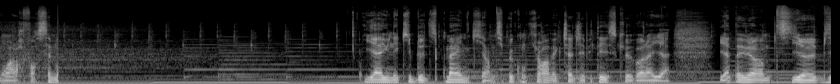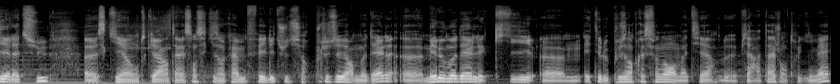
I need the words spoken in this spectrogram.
bon, alors forcément. Il y a une équipe de DeepMind qui est un petit peu concurrent avec ChatGPT, est-ce que voilà, il n'y a, a, pas eu un petit euh, biais là-dessus? Euh, ce qui est en tout cas intéressant, c'est qu'ils ont quand même fait l'étude sur plusieurs modèles, euh, mais le modèle qui était le plus impressionnant en matière de piratage, entre guillemets,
